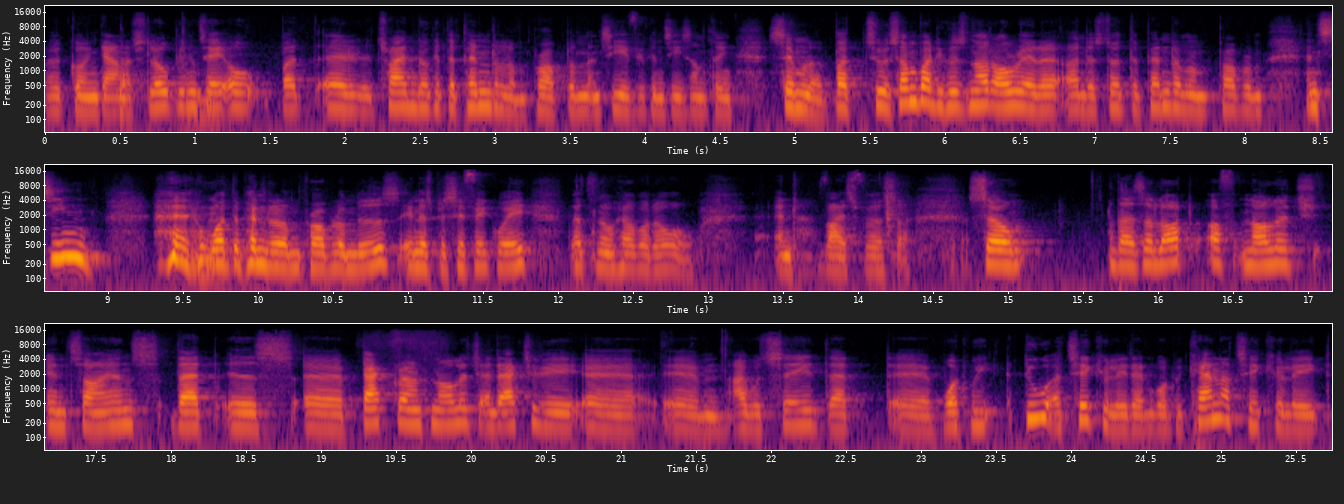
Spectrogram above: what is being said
uh, going down a slope. You can say, oh, but uh, try and look at the pendulum problem and see if you can see something similar. But to somebody who's not already understood the pendulum problem and seen what the pendulum problem is in a specific way, that's no help at all, and vice versa. So there's a lot of knowledge in science that is uh, background knowledge, and actually, uh, um, I would say that uh, what we do articulate and what we can articulate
